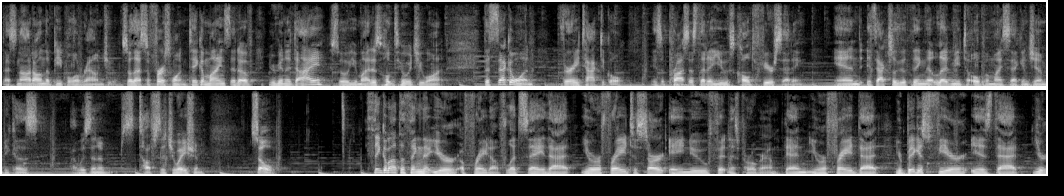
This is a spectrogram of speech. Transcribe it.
That's not on the people around you. So that's the first one. Take a mindset of you're going to die, so you might as well do what you want. The second one, very tactical, is a process that I use called fear setting. And it's actually the thing that led me to open my second gym because I was in a tough situation. So, think about the thing that you're afraid of. Let's say that you're afraid to start a new fitness program. Then you're afraid that your biggest fear is that you're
